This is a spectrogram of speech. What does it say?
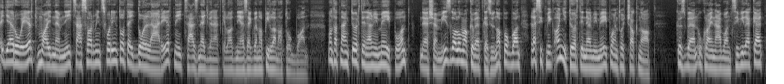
Egy euróért majdnem 430 forintot, egy dollárért 440-et kell adni ezekben a pillanatokban. Mondhatnánk történelmi mélypont, de semmi izgalom a következő napokban, lesz itt még annyi történelmi mélypont, hogy csak na. Közben Ukrajnában civileket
